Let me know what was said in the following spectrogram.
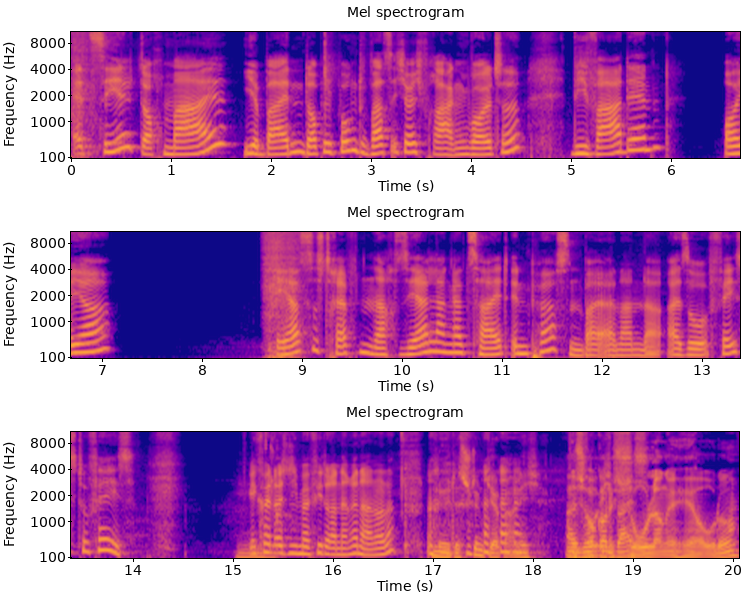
erzählt doch mal, ihr beiden, Doppelpunkt, was ich euch fragen wollte. Wie war denn euer erstes Treffen nach sehr langer Zeit in Person beieinander? Also face to face. Ihr könnt euch nicht mehr viel dran erinnern, oder? Nö, das stimmt ja gar nicht. das Also, war gar ich nicht weiß, so lange her, oder?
